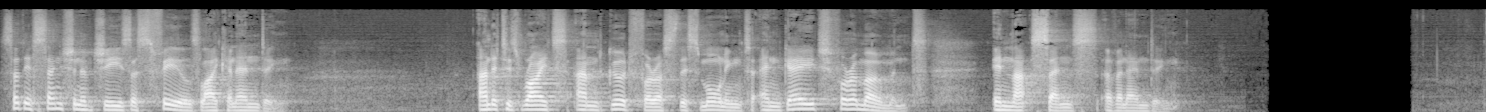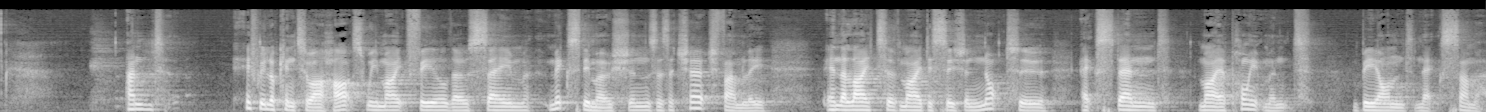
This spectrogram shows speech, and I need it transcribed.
So the ascension of Jesus feels like an ending. And it is right and good for us this morning to engage for a moment in that sense of an ending. And if we look into our hearts, we might feel those same mixed emotions as a church family in the light of my decision not to extend my appointment beyond next summer.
